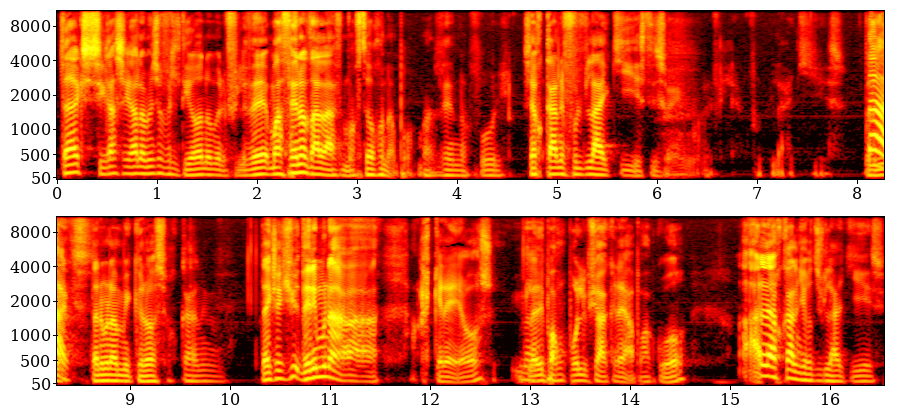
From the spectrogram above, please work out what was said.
Εντάξει, σιγά σιγά νομίζω βελτιώνομαι, ρε φίλε. Δεν- μαθαίνω από τα λάθη μου, αυτό έχω να πω. Μαθαίνω full. Σε έχω κάνει full βλακίε στη ζωή μου, ρε φίλε. Full βλακίε. Εντάξει. Όταν ήμουν μικρός, έχω κάνει. Εντάξει, όχι, δεν ήμουν ακραίος. Ναι. Δηλαδή υπάρχουν πολύ πιο ακραία που ακούω. Αλλά έχω κάνει και εγώ τις βλακίες.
